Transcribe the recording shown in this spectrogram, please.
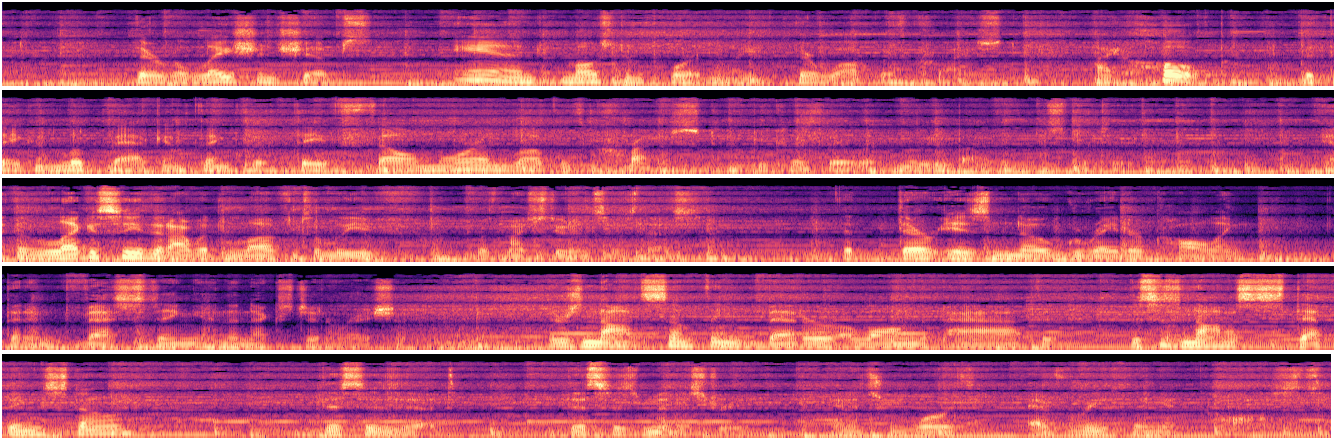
their relationships, and most importantly, their walk with Christ. I hope that they can look back and think that they fell more in love with Christ because they were at Moody Bible Institute. Yeah, the legacy that I would love to leave with my students is this that there is no greater calling than investing in the next generation. There's not something better along the path. This is not a stepping stone. This is it. This is ministry, and it's worth everything it costs.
